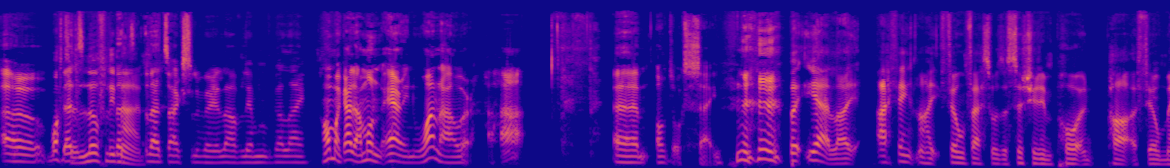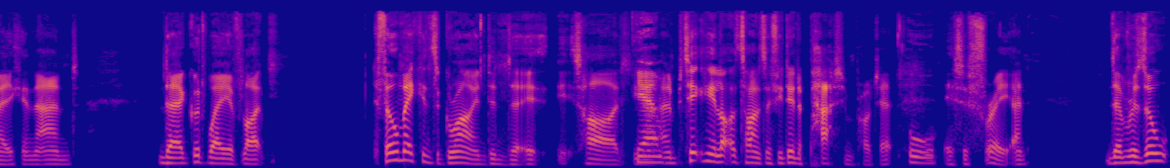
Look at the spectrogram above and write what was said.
Oh, What a that's- lovely that's, man. That's actually very lovely. I'm not gonna lie. Oh my god, I'm on air in one hour. Haha. Um, all jokes aside. but yeah, like I think like film festivals are such an important part of filmmaking, and they're a good way of like filmmaking's a grind, isn't it? it it's hard, you know, Yeah. and particularly a lot of times if you're doing a passion project, Ooh. it's for free, and the result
